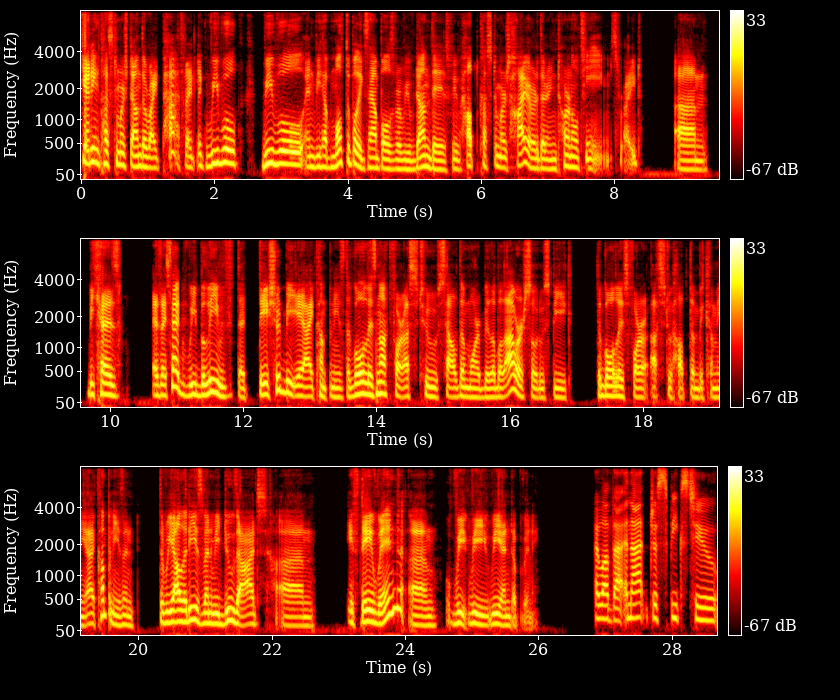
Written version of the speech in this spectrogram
getting customers down the right path, right? Like we will we will and we have multiple examples where we've done this. We've helped customers hire their internal teams, right? Um, because as I said, we believe that they should be AI companies. The goal is not for us to sell them more billable hours, so to speak. The goal is for us to help them become AI companies. And the reality is, when we do that, um, if they win, um, we we we end up winning. I love that. And that just speaks to,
